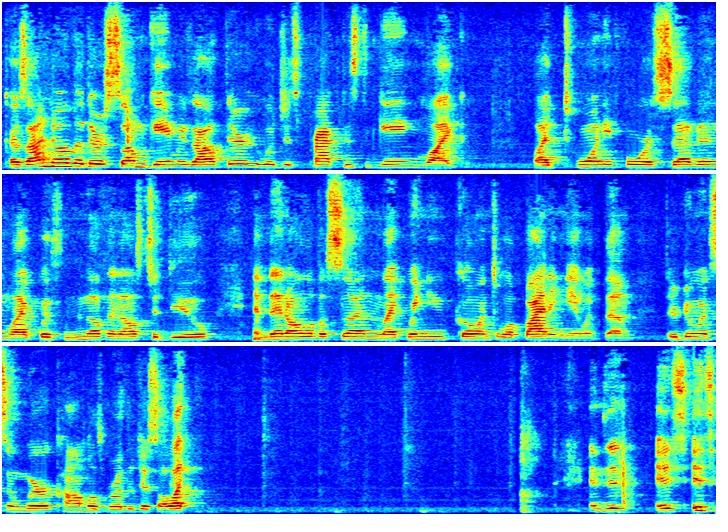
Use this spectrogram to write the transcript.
because I know that there's some gamers out there who would just practice the game like like 24 7 like with nothing else to do and then all of a sudden, like when you go into a fighting game with them, they're doing some weird combos where they're just all like, and it, it's it's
